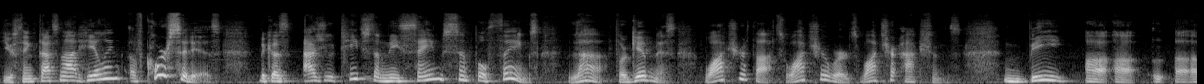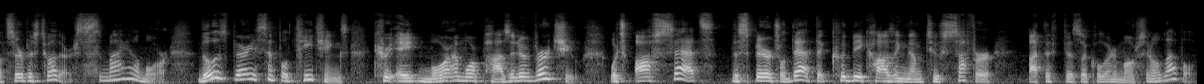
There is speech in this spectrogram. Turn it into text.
You think that's not healing? Of course it is. Because as you teach them these same simple things, love, forgiveness, watch your thoughts, watch your words, watch your actions, be uh, uh, uh, of service to others, smile more. Those very simple teachings create more and more positive virtue, which offsets the spiritual debt that could be causing them to suffer at the physical or emotional level.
